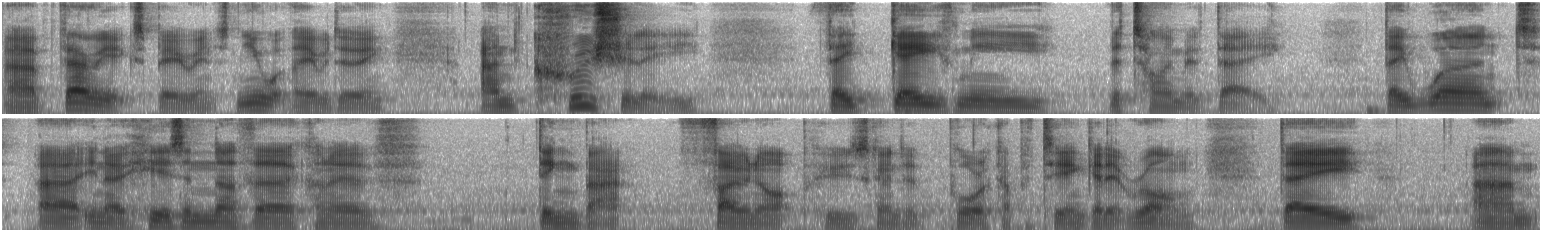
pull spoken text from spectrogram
uh, very experienced, knew what they were doing, and crucially, they gave me the time of day. They weren't, uh, you know, here's another kind of dingbat phone op who's going to pour a cup of tea and get it wrong. They um,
